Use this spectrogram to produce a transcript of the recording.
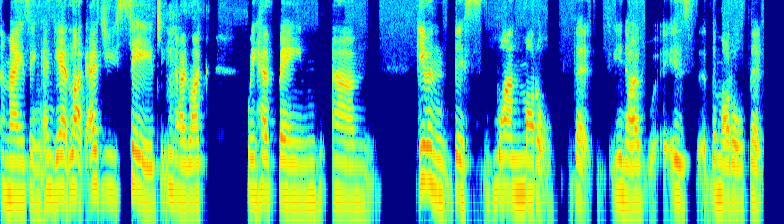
Amazing. And yeah, like as you said, you know, like we have been um, given this one model that, you know, is the model that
